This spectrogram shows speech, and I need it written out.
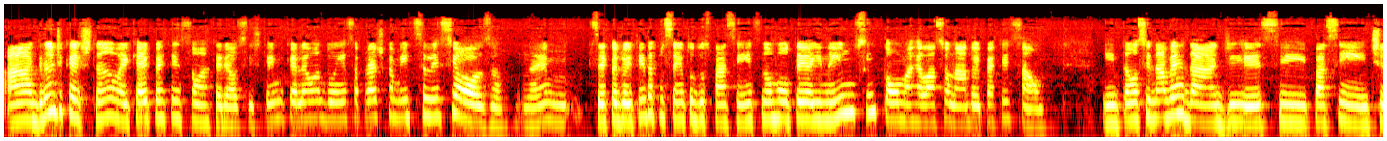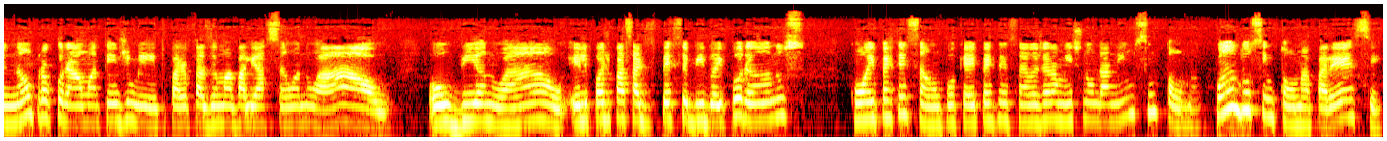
A grande questão é que a hipertensão arterial sistêmica é uma doença praticamente silenciosa, né? Cerca de 80% dos pacientes não vão ter aí nenhum sintoma relacionado à hipertensão. Então, se na verdade esse paciente não procurar um atendimento para fazer uma avaliação anual ou bianual, ele pode passar despercebido aí por anos com a hipertensão, porque a hipertensão ela geralmente não dá nenhum sintoma. Quando o sintoma aparece,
